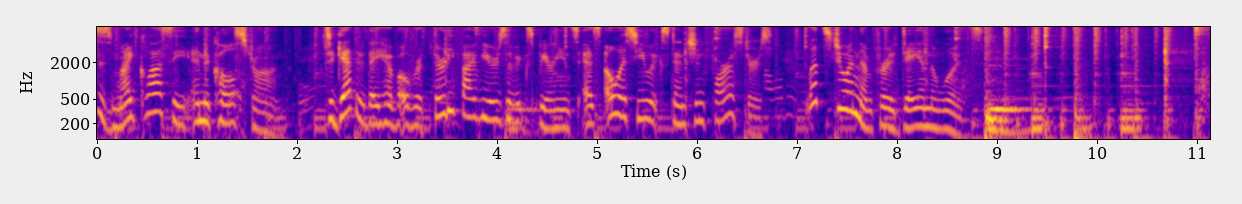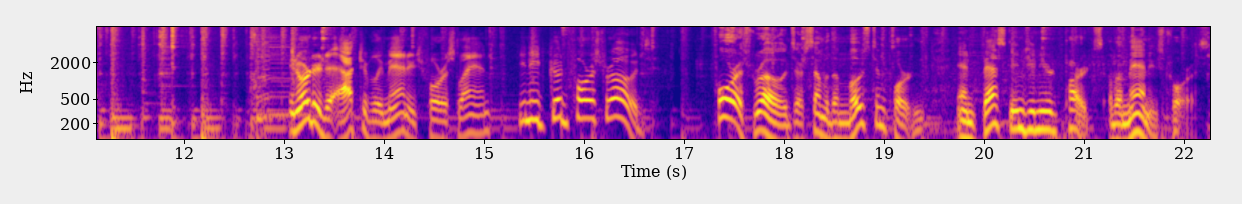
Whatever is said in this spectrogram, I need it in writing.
This is Mike Cloughesy and Nicole Strong. Together, they have over 35 years of experience as OSU Extension foresters. Let's join them for a day in the woods. In order to actively manage forest land, you need good forest roads. Forest roads are some of the most important and best engineered parts of a managed forest.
